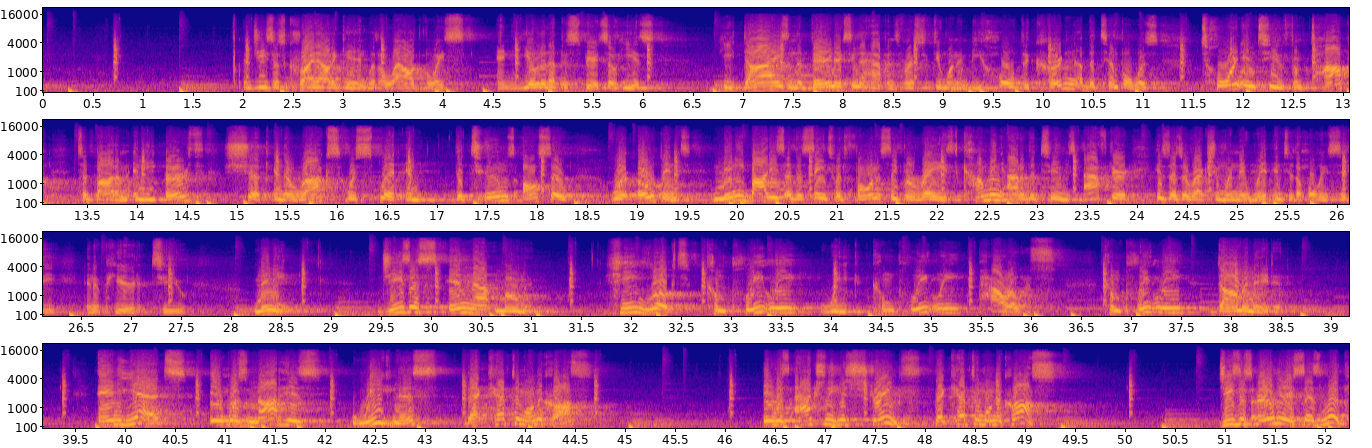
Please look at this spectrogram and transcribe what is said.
and Jesus cried out again with a loud voice and yielded up his spirit. So he is he dies, and the very next thing that happens, verse 51, and behold, the curtain of the temple was torn in two from top to bottom, and the earth shook, and the rocks were split, and the tombs also were opened. Many bodies of the saints who had fallen asleep were raised, coming out of the tombs after his resurrection when they went into the holy city and appeared to many. Jesus, in that moment, he looked completely weak, completely powerless completely dominated. And yet, it was not his weakness that kept him on the cross. It was actually his strength that kept him on the cross. Jesus earlier says, look,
